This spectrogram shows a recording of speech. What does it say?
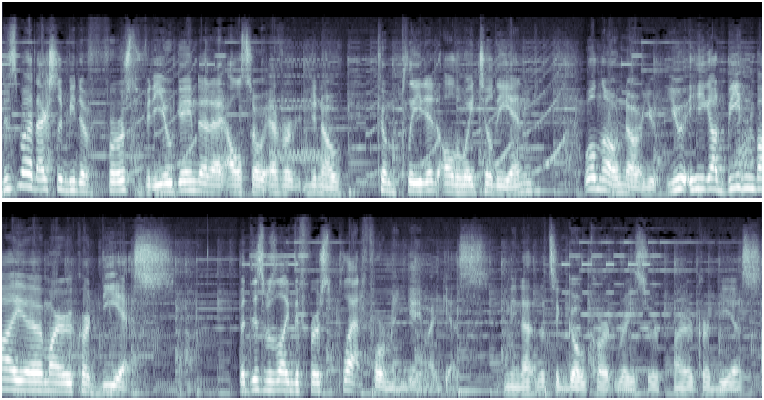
This might actually be the first video game that I also ever, you know, completed all the way till the end. Well, no, no, you, you he got beaten by uh, Mario Kart DS. But this was like the first platforming game, I guess. I mean, that, that's a go-kart racer, Mario Kart DS.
